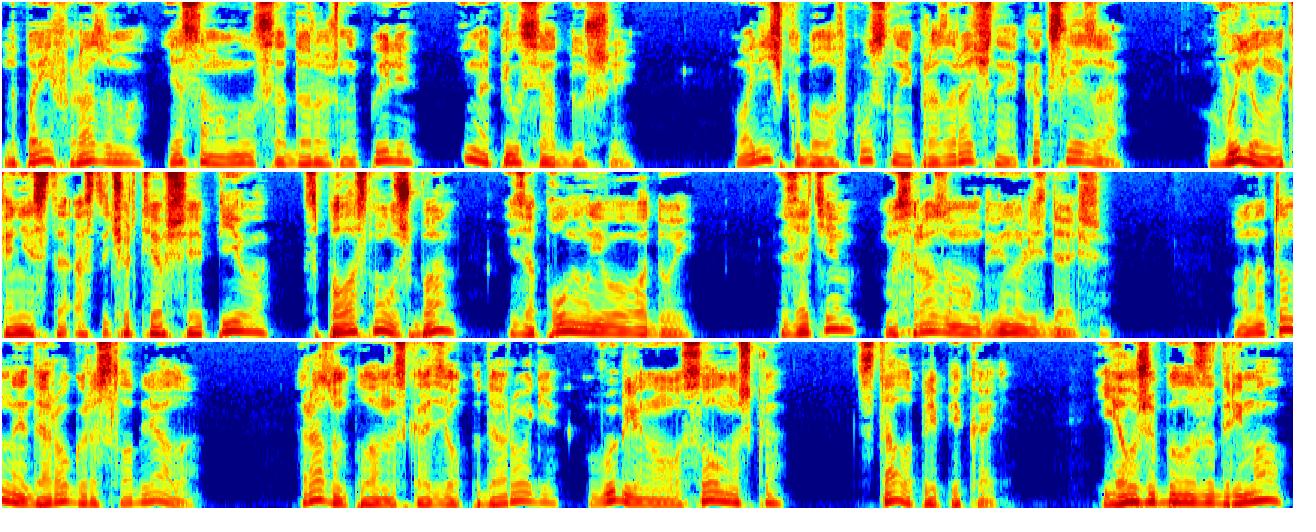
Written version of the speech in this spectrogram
Напоив разума, я сам умылся от дорожной пыли и напился от души. Водичка была вкусная и прозрачная, как слеза. Вылил, наконец-то, осточертевшее пиво, сполоснул жбан и заполнил его водой. Затем мы с разумом двинулись дальше. Монотонная дорога расслабляла. Разум плавно скользил по дороге, выглянуло солнышко, стало припекать. Я уже было задремал,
